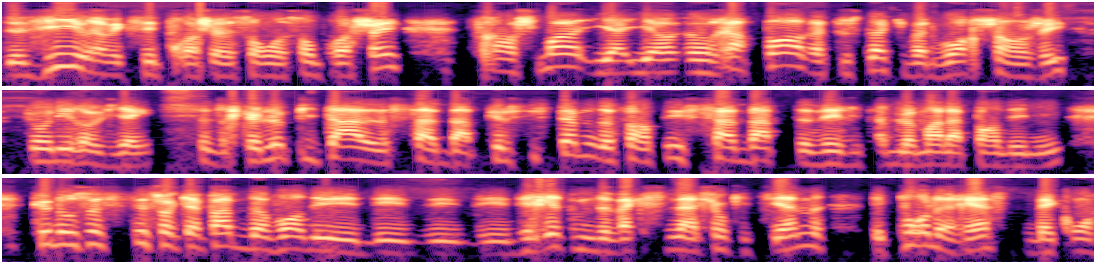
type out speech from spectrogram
de vivre avec ses prochains, son, son prochain. Franchement, il y a, un rapport à tout cela qui va devoir changer, puis on y revient. C'est-à-dire que l'hôpital s'adapte, que le système de santé s'adapte véritablement à la pandémie, que nos sociétés soient capables d'avoir des, des, des, des, rythmes de vaccination qui tiennent, et pour le reste, ben, qu'on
